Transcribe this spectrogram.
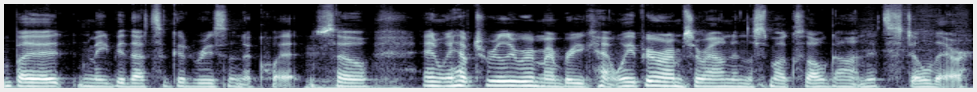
but maybe that's a good reason to quit. So, and we have to really remember you can't wave your arms around and the smoke's all gone, it's still there.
